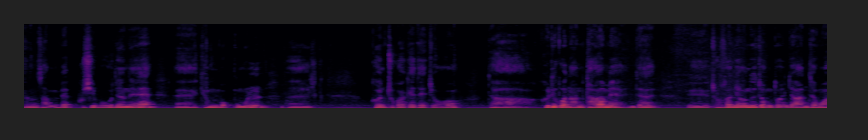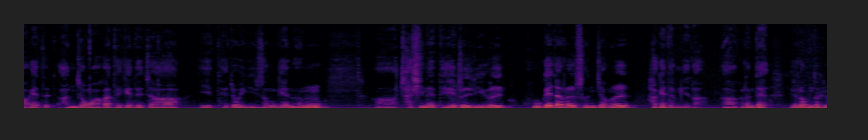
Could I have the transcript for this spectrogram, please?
1395년에 경복궁을 에, 건축하게 되죠. 자 그리고 난 다음에 이제 이 조선이 어느 정도 이제 안정화가 되- 안정화가 되게 되자 이 태조 이성계는 아, 자신의 대를 이을 후계자를 선정을 하게 됩니다. 아, 그런데 여러분들 이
